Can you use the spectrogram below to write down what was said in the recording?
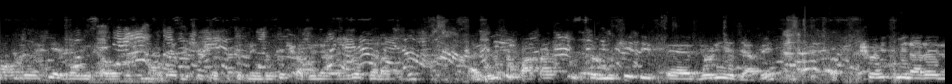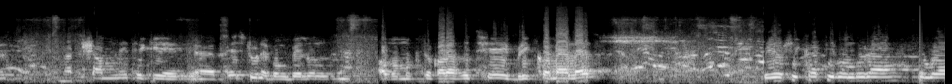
মহোদয়কে এবং সভাপতি মহোদয় বিশেষ অতিথিবৃন্দকে সবিনয় অনুরোধ জানাচ্ছি। যেহেতু বাতাস উত্তরমুখী জড়িয়ে যাবে, শহীদ মিনারের সামনে থেকে ফেস্টুন এবং বেলুন অবমুক্ত করা হচ্ছে বৃক্ষ মেলার। প্রিয় শিক্ষার্থী বন্ধুরা তোমরা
